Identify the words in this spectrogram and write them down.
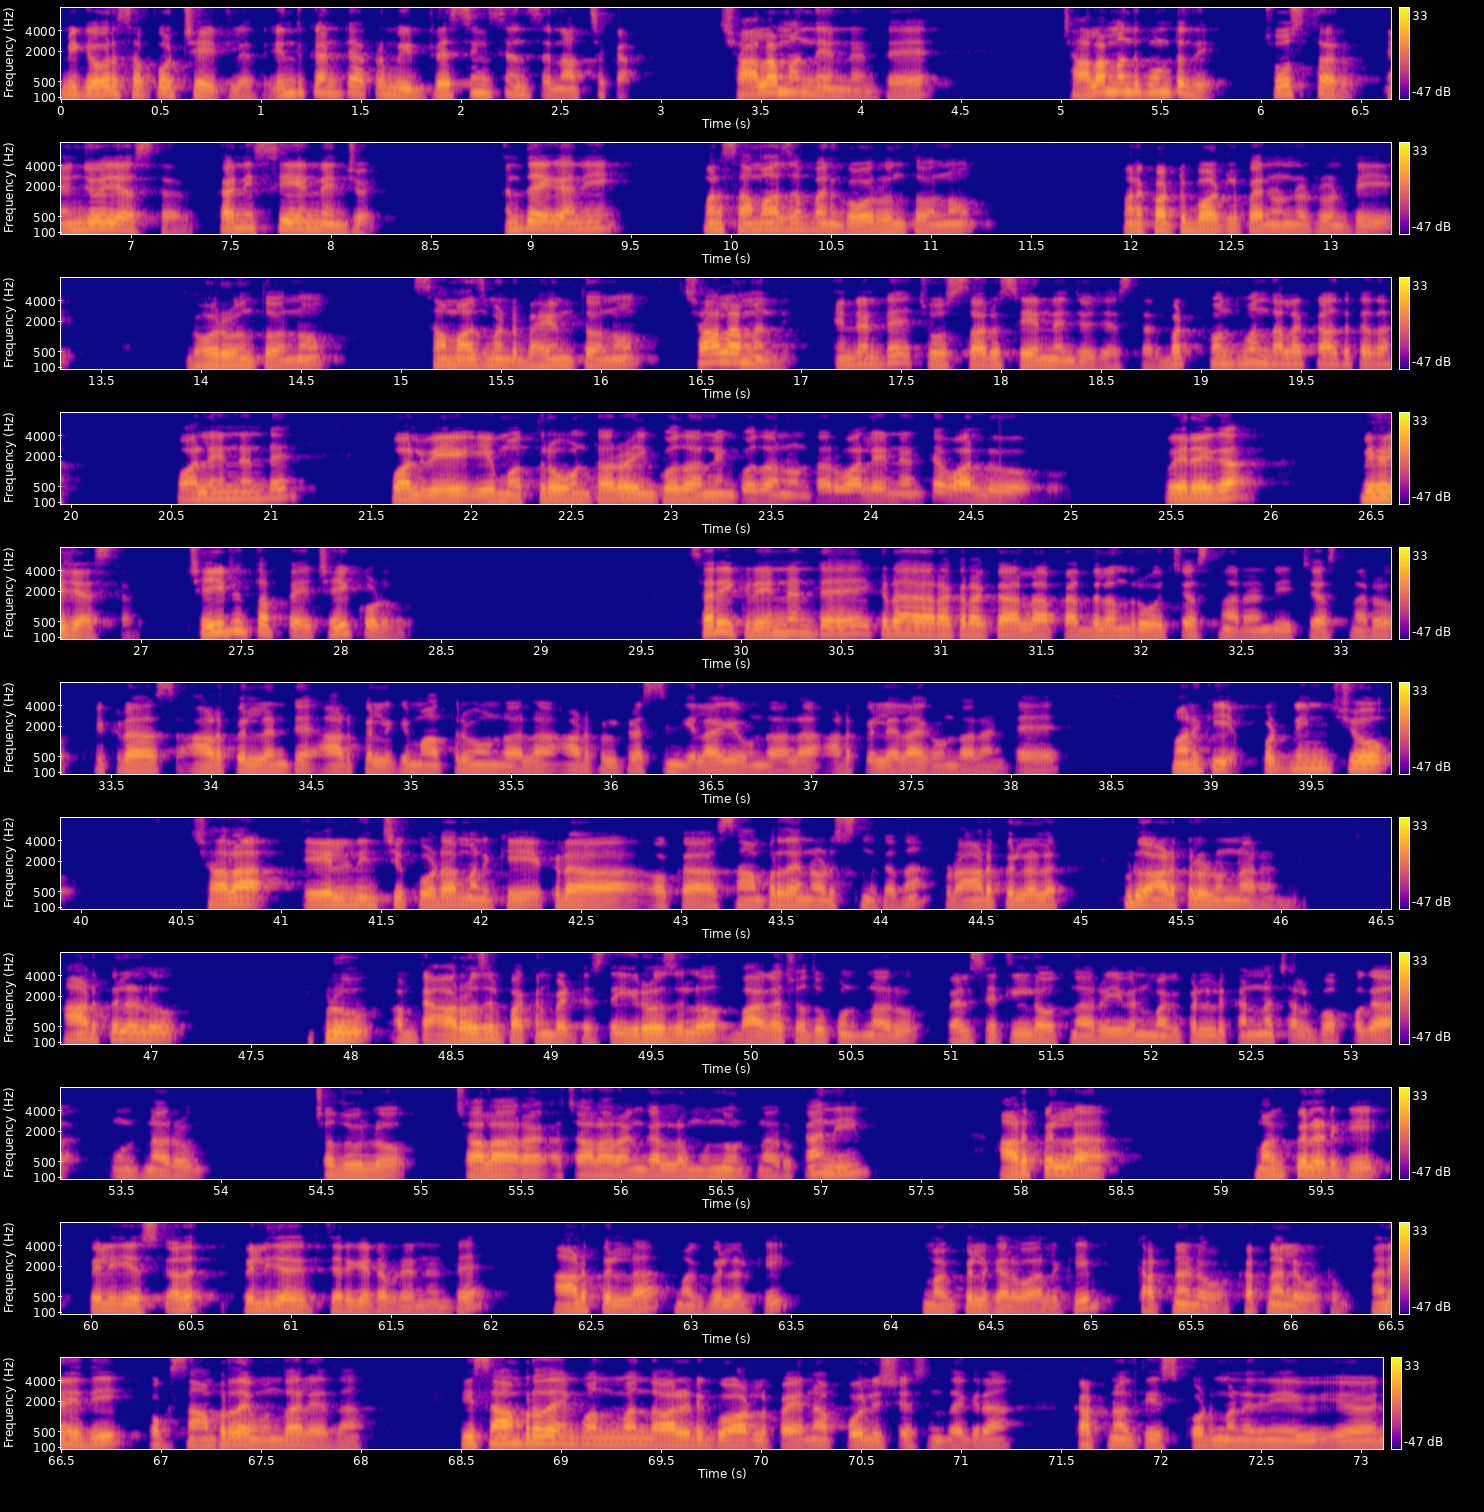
మీకు ఎవరు సపోర్ట్ చేయట్లేదు. ఎందుకంటే అక్కడ మీ డ్రెస్సింగ్ సెన్స్ నచ్చక చాలామంది ఏంటంటే చాలామందికి ఉంటుంది. చూస్తారు ఎంజాయ్ చేస్తారు. కానీ సేమ్ ఎంజాయ్ అంతేగాని మన సమాజం పైన గౌరవంతోనో మన కట్టుబాట్ల పైన ఉన్నటువంటి గౌరవంతోనో సమాజం అంటే భయంతోనో చాలామంది ఏంటంటే చూస్తారు సేమ్ ఎంజాయ్ చేస్తారు. బట్ కొంతమంది అలా కాదు కదా. వాళ్ళు ఏంటంటే వాళ్ళు ఏ ఏ మత్తులో ఉంటారో ఇంకో దానిలో ఇంకో దానిలో ఉంటారు వాళ్ళు ఏంటంటే వాళ్ళు వేరేగా బిహేవ్ చేస్తారు. చేయడం తప్పే చేయకూడదు. సరే ఇక్కడ ఏంటంటే ఇక్కడ రకరకాల పెద్దలందరూ వచ్చేస్తున్నారండి ఇచ్చేస్తున్నారు. ఇక్కడ ఆడపిల్ల అంటే ఆడపిల్లకి మాత్రమే ఉండాలా? ఆడపిల్ల డ్రెస్సింగ్ ఇలాగే ఉండాలా? ఆడపిల్ల ఇలాగే ఉండాలంటే మనకి ఎప్పటి నుంచో చాలా ఏళ్ళ నుంచి కూడా మనకి ఇక్కడ ఒక సాంప్రదాయం నడుస్తుంది కదా? ఇప్పుడు ఆడపిల్లలు ఇప్పుడు ఆడపిల్లలు ఉన్నారండి. ఆడపిల్లలు ఇప్పుడు అంటే ఆ రోజులు పక్కన పెట్టేస్తే ఈ రోజుల్లో బాగా చదువుకుంటున్నారు వాళ్ళు సెటిల్డ్ అవుతున్నారు ఈవెన్ మగపిల్లల కన్నా చాలా గొప్పగా ఉంటున్నారు. చదువులో చాలా ర- చాలా రంగాల్లో ముందు ఉంటున్నారు కానీ ఆడపిల్ల మగపిల్లడికి పెళ్ళి చేసుకు అదే పెళ్ళి జరిగేటప్పుడు ఏంటంటే ఆడపిల్ల మగపిల్లడికి మగపిల్లకి వాళ్ళకి కట్నాలు కట్నాలు ఇవ్వటం అనేది ఒక సాంప్రదాయం ఉందా లేదా? ఈ సాంప్రదాయం కొంతమంది ఆల్రెడీ గోడల పైన పోలీస్ స్టేషన్ దగ్గర కట్నాలు తీసుకోవడం అనేది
